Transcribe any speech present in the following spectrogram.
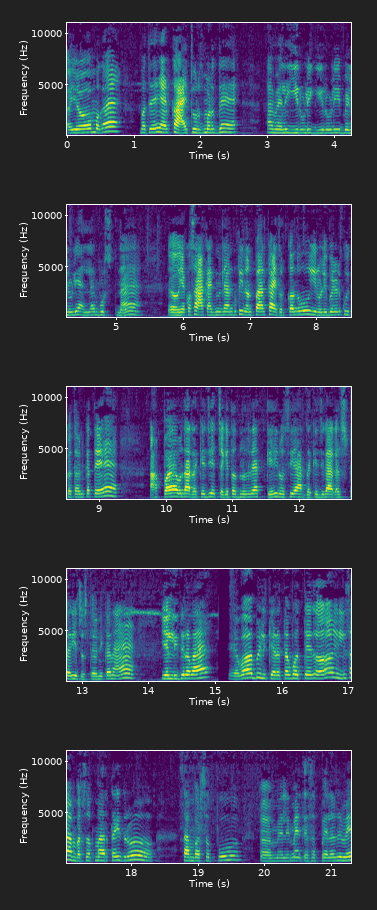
ಅಯ್ಯೋ ಮಗ ಮತ್ತೆ ಎರಡು ಕಾಯಿ ತುರಿದು ಮಾಡಿದೆ ಆಮೇಲೆ ಈರುಳ್ಳಿ ಈರುಳ್ಳಿ ಬೆಳ್ಳುಳ್ಳಿ ಎಲ್ಲ ಬಿಡಿಸ್ನ ಯಾಕೋ ಸಾಕಾಗಿಲ್ಲ ಅಂದ್ಬಿಟ್ಟು ಇನ್ನೊಂದು ಪಾಲ್ ಕಾಯಿ ತುರ್ಕೊಂಡು ಈರುಳ್ಳಿ ಬೆಳ್ಳುಳ್ಳಿ ಕುಯ್ಕತ್ತ ಅನ್ಕತ್ತೆ ಅಪ್ಪ, ಒಂದು ಅರ್ಧ ಕೆಜಿ ಹೆಚ್ಚಾಗಿ ತಂದ್ರೆ ಅದಕ್ಕೆ ಇನ್ನೊಸಿ ಅರ್ಧ ಕೆಜಿ ಆಗಷ್ಟ ಹೆಚ್ಚಿಸ್ತೇನೆ ಕಣ. ಎಲ್ಲಿದ್ದೀರವ ಯಾವ ಬಿಳಿ ಕೆರೆತ ಬತ್ತೇದು ಇಲ್ಲಿ ಸಾಂಬಾರ್ ಸೊಪ್ಪು ಮಾಡ್ತಾ ಇದ್ರು. ಸಾಂಬಾರ್ ಸೊಪ್ಪು, ಆಮೇಲೆ ಮೆಂತ್ಯ ಸೊಪ್ಪು ಎಲ್ಲ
